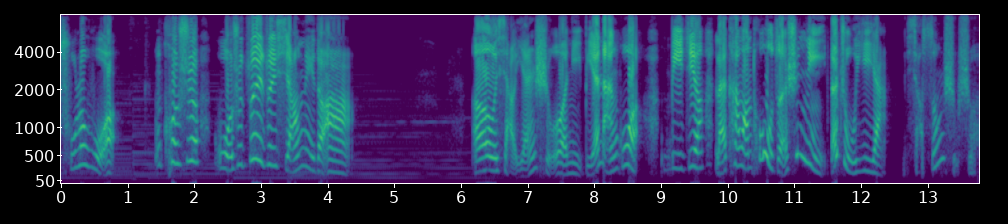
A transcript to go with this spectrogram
除了我。可是我是最最想你的啊！哦，小鼹鼠，你别难过，毕竟来看望兔子是你的主意呀。小松鼠说。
